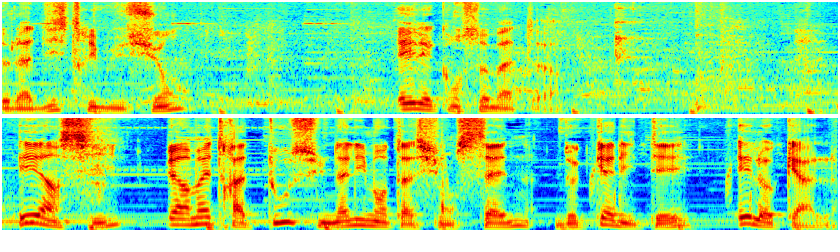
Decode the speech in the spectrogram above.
de la distribution et les consommateurs. Et ainsi permettre à tous une alimentation saine, de qualité et locale.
